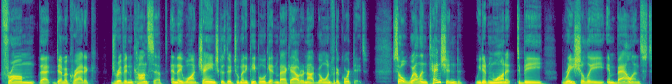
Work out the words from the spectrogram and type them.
from that Democratic driven concept and they want change because there are too many people who are getting back out or not going for their court dates. So, well intentioned, we didn't want it to be racially imbalanced,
